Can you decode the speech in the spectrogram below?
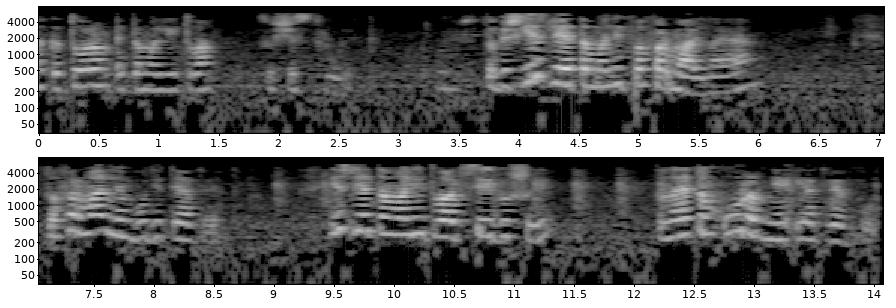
на котором эта молитва существует. То бишь, если эта молитва формальная, то формальным будет и ответ. Если это молитва от всей души, то на этом уровне и ответ будет.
